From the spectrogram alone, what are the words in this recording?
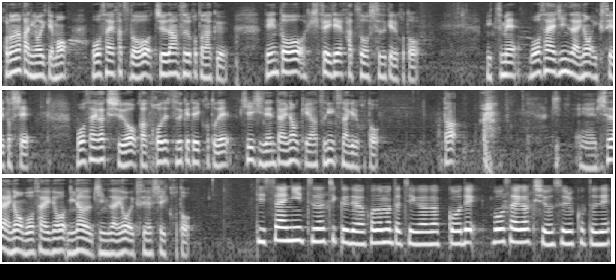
コロナ禍においても防災活動を中断することなく、伝統を引き継いで活動し続けること。3つ目、防災人材の育成として、防災学習を学校で続けていくことで、地域全体の啓発につなげること。また、えー次世代の防災を担う人材を育成していくこと。実際に津田地区では子どもたちが学校で防災学習をすることで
